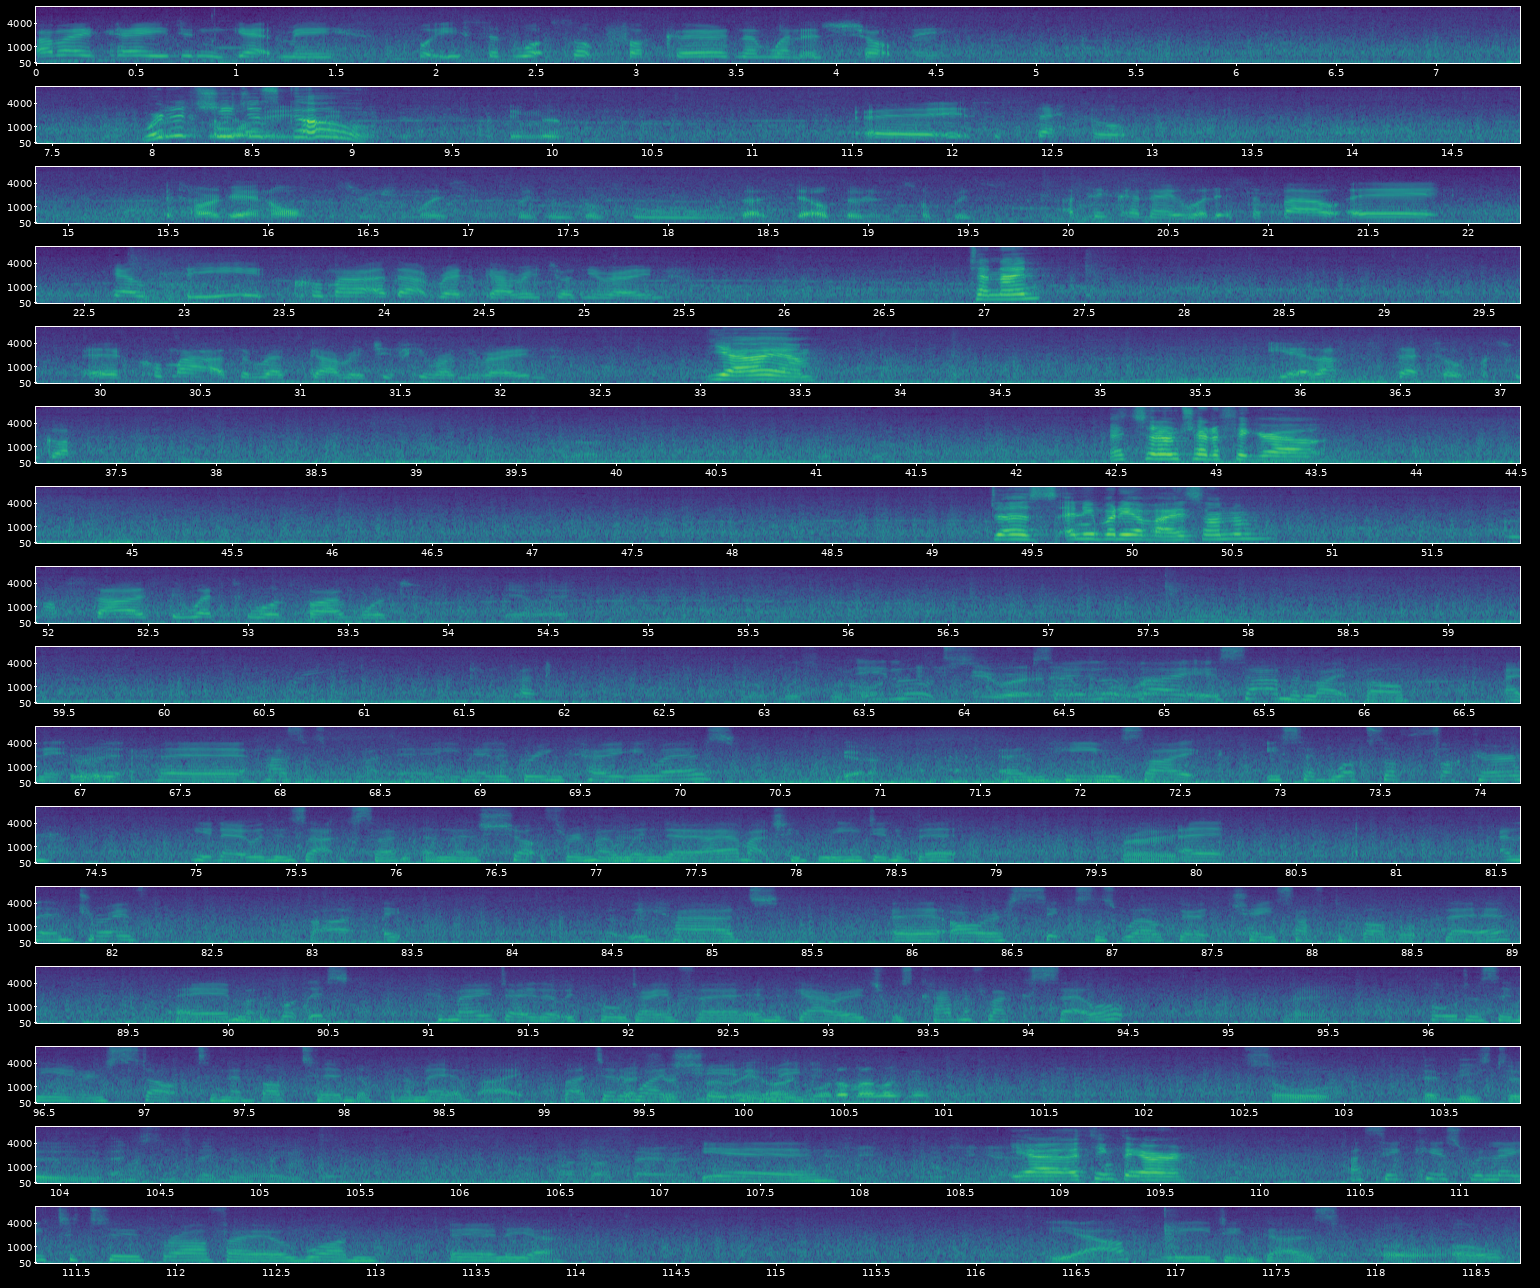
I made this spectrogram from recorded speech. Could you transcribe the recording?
I'm okay, he didn't get me, but he said, what's up, fucker, and then went and shot me. Where did she just go? The thing that Uh, it's a setup. the target and officers from what it seems like there was also that set up down in the subways. I think I know what it's about. Uh, Chelsea, come out of that red garage on your own. 10-9? Uh, come out of the red garage if you're on your own. Yeah, I am. Yeah, that's the setup, because we got... That's what I'm trying to figure out. Does anybody have eyes on them? Lost eyes, they went towards Vinewood. Really? What's going It looked, so it looked like, it sounded like Bob. And it, uh, has his, uh, you know the green coat he wears? Yeah. And he was like, he said, what's up, fucker? You know, with his accent, and then shot through my window. I am actually bleeding a bit. Right. Uh, and then drove by. But we had uh, RS6 as well go chase after Bob up there. Um, but this Komodo that we pulled over in the garage was kind of like a setup. Right. Pulled us in here and stopped, and then Bob turned up on a motorbike. But I don't know why he's Pressure to my shooting at me. arm. am I looking? So, th- these two incidents may be related. Yeah. Yeah, I think they are. I think it's related to Bravo 1 earlier. Yeah, I'm bleeding, guys. Oh, oh.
